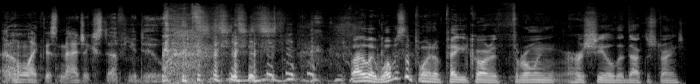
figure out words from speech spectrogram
I don't like this magic stuff you do." By the way, what was the point of Peggy Carter throwing her shield at Doctor Strange?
